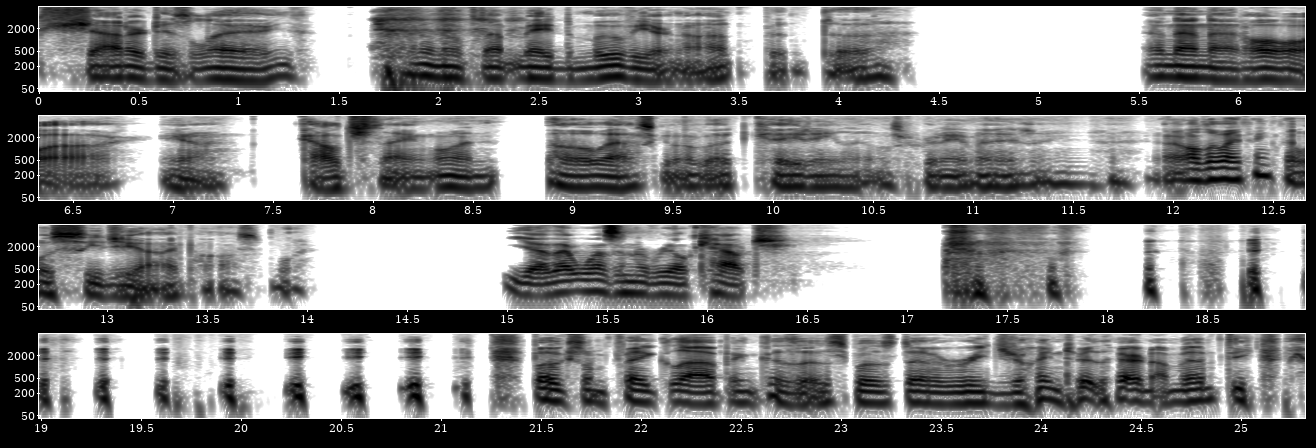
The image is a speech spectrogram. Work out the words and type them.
shattered his leg. I don't know if that made the movie or not, but uh and then that whole uh you know couch thing when oh asking about Katie, that was pretty amazing. Although I think that was CGI possibly. Yeah, that wasn't a real couch. Folks, I'm fake laughing because I was supposed to have a rejoinder there and I'm empty.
